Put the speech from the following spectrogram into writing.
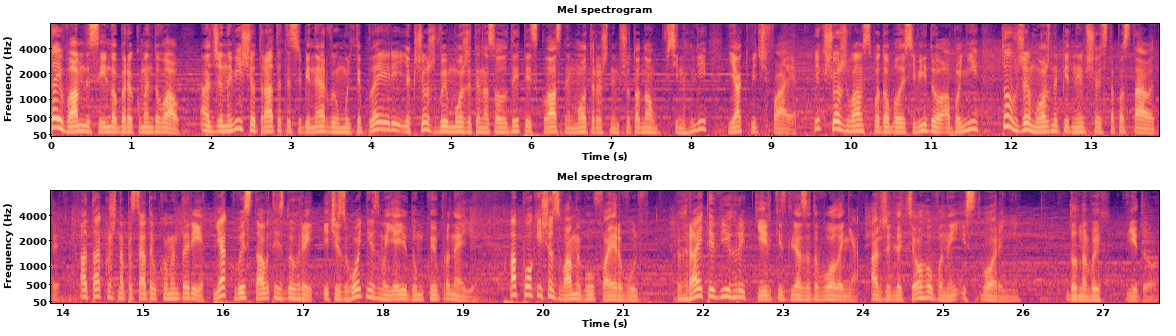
Та й вам не сильно би рекомендував, адже навіщо тратити собі нерви в мультиплеєрі, якщо ж ви можете насолодитись класним моторошним шутаном в сінглі, як Witchfire. Якщо ж вам сподобалось відео або ні, то вже можна під ним щось та поставити, а також написати в коментарі, як ви ставитесь до гри і чи згодні з моєю думкою про неї. А поки що з вами був Firewolf. Грайте в ігри тільки для задоволення, адже для цього вони і створені. До нових відео.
